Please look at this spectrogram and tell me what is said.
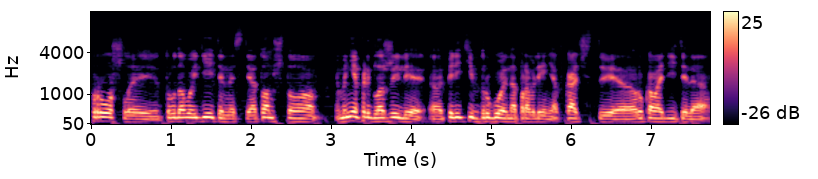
прошлой трудовой деятельности о том, что мне предложили э, перейти в другое направление в качестве руководителя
